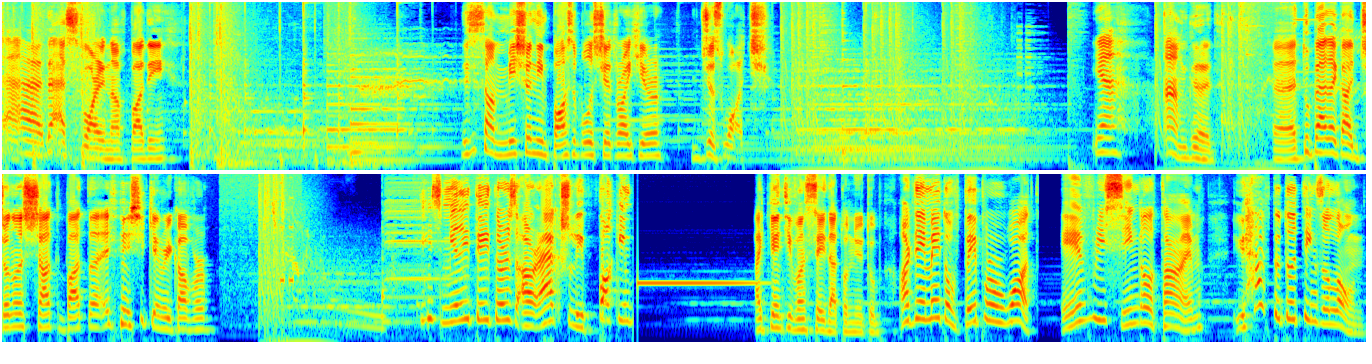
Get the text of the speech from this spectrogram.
Ah, that's far enough, buddy. This is some Mission Impossible shit right here. Just watch. Yeah, I'm good. Uh, too bad I got Jonas shot, but uh, she can recover. These militators are actually fucking I can't even say that on YouTube. Are they made of paper or what? Every single time, you have to do things alone.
